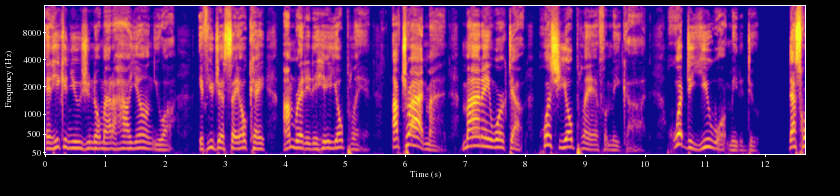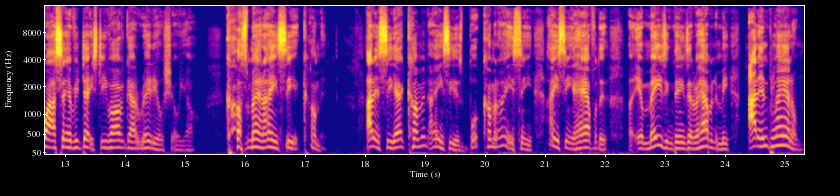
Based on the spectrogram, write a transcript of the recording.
And He can use you no matter how young you are. If you just say, okay, I'm ready to hear your plan. I've tried mine. Mine ain't worked out. What's your plan for me, God? What do you want me to do? That's why I say every day, Steve Harvey got a radio show, y'all. Cause man, I ain't see it coming. I didn't see that coming. I ain't see this book coming. I ain't seen I ain't seen half of the uh, amazing things that have happened to me. I didn't plan them.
